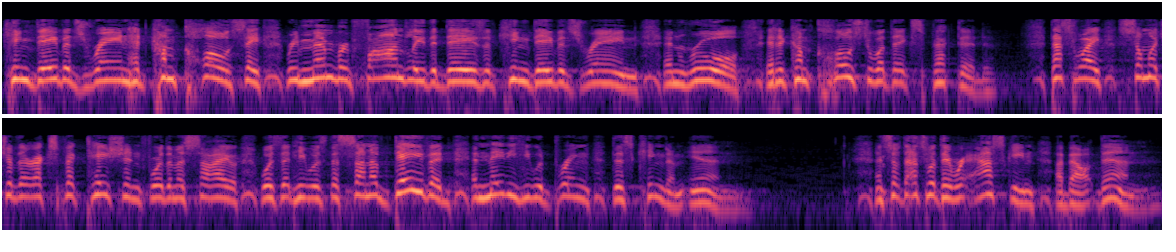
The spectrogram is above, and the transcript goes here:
King David's reign had come close. They remembered fondly the days of King David's reign and rule. It had come close to what they expected. That's why so much of their expectation for the Messiah was that he was the son of David and maybe he would bring this kingdom in. And so that's what they were asking about then.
